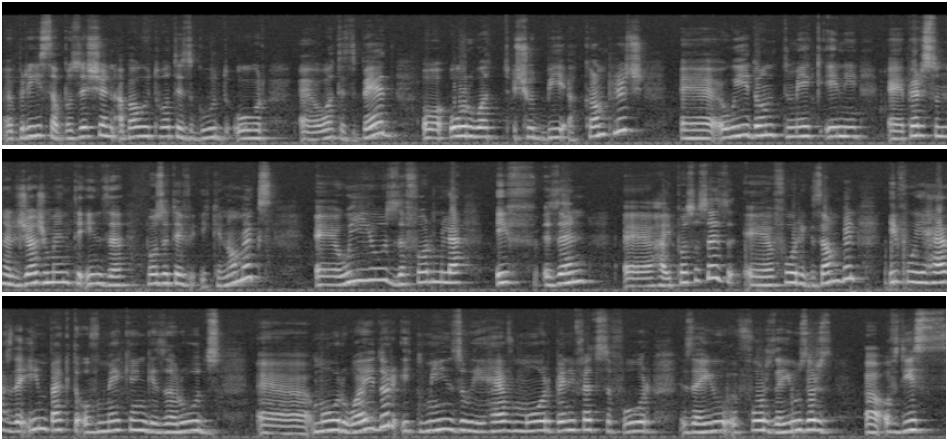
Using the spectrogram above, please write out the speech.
a presupposition about what is good or uh, what is bad or, or what should be accomplished uh, we don't make any uh, personal judgment in the positive economics. Uh, we use the formula if then uh, hypothesis. Uh, for example, if we have the impact of making the roads uh, more wider, it means we have more benefits for the for the users of this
